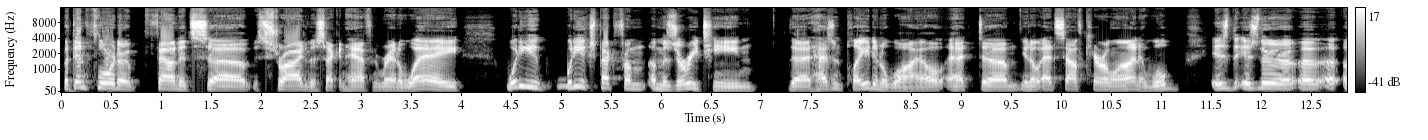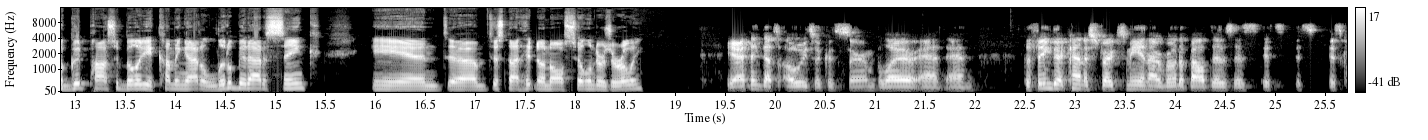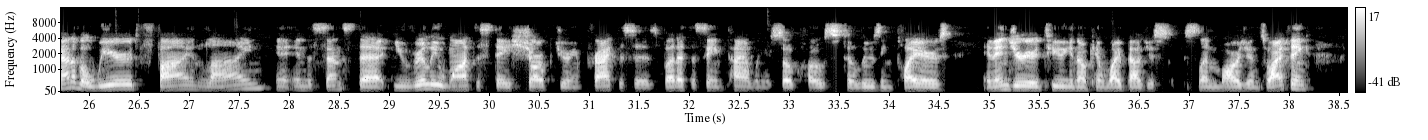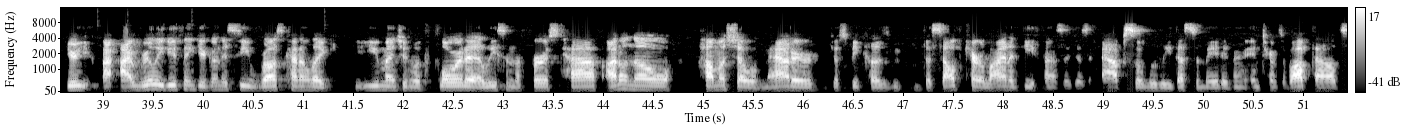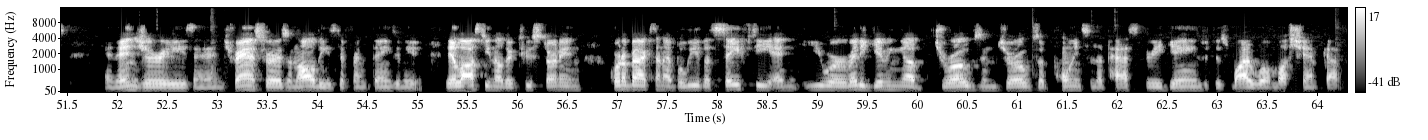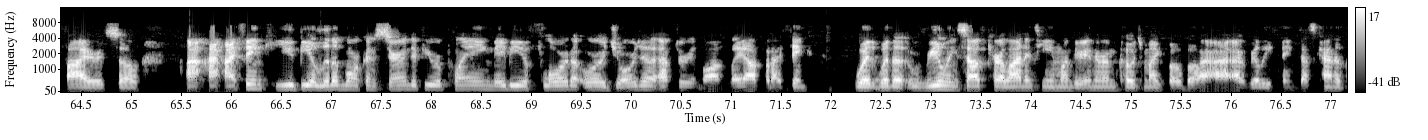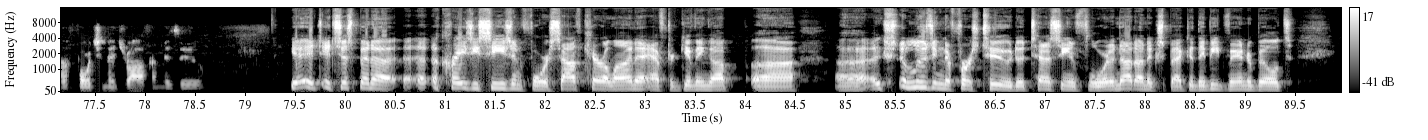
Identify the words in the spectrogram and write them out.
But then Florida found its uh, stride in the second half and ran away. What do you what do you expect from a Missouri team that hasn't played in a while at um, you know at South Carolina. Will is is there a, a, good possibility of coming out a little bit out of sync and um, just not hitting on all cylinders early? Yeah, I think that's always a concern, Blair. And and the thing that kind of strikes me, and I wrote about this, is it's it's it's kind of a weird fine line in, in the sense that you really want to stay sharp during practices, but at the same time, when you're so close to losing players an injury or two, you know, can wipe out just slim margin. So I think you're, I really do think you're going to see Russ kind of like you mentioned with Florida, at least in the first half. I don't know how much that will matter just because the South Carolina defense is just absolutely decimated in, in terms of opt outs and injuries and transfers and all these different things. And they lost, you know, their two starting quarterbacks and I believe a safety, and you were already giving up droves and droves of points in the past three games, which is why Will Muschamp got fired. So I, I think you'd be a little more concerned if you were playing maybe a Florida or a Georgia after a long layoff, but I think with with a reeling South Carolina team under interim coach Mike Bobo, I, I really think that's kind of a fortunate draw for Mizzou. Yeah, it, it's just been a, a crazy season for South Carolina after giving up. Uh, uh, losing their first two to Tennessee and Florida, not unexpected. They beat Vanderbilt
